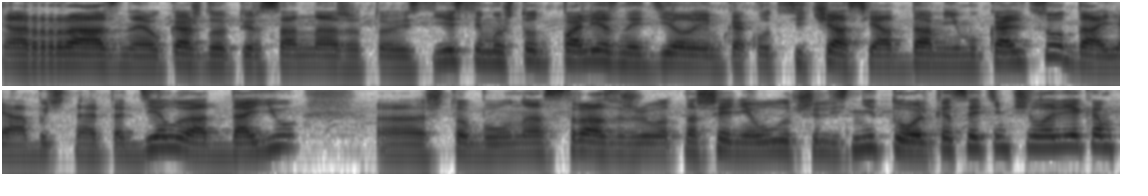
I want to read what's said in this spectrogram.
разная у каждого персонажа. То есть, если мы что-то полезное делаем, как вот сейчас я отдам ему кольцо, да, я обычно это делаю, отдаю, э, чтобы у нас сразу же отношения улучшились не только с этим человеком,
